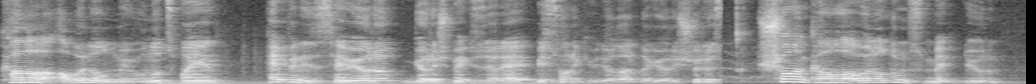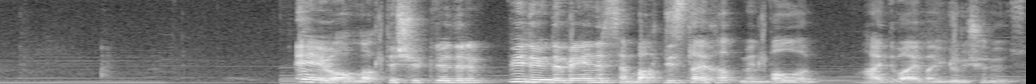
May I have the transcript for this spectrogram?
kanala abone olmayı unutmayın. Hepinizi seviyorum. Görüşmek üzere. Bir sonraki videolarda görüşürüz. Şu an kanala abone olur musun? Bekliyorum. Eyvallah teşekkür ederim. Videoyu da beğenirsen bak dislike atmayın vallahi. Haydi bay bay görüşürüz.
